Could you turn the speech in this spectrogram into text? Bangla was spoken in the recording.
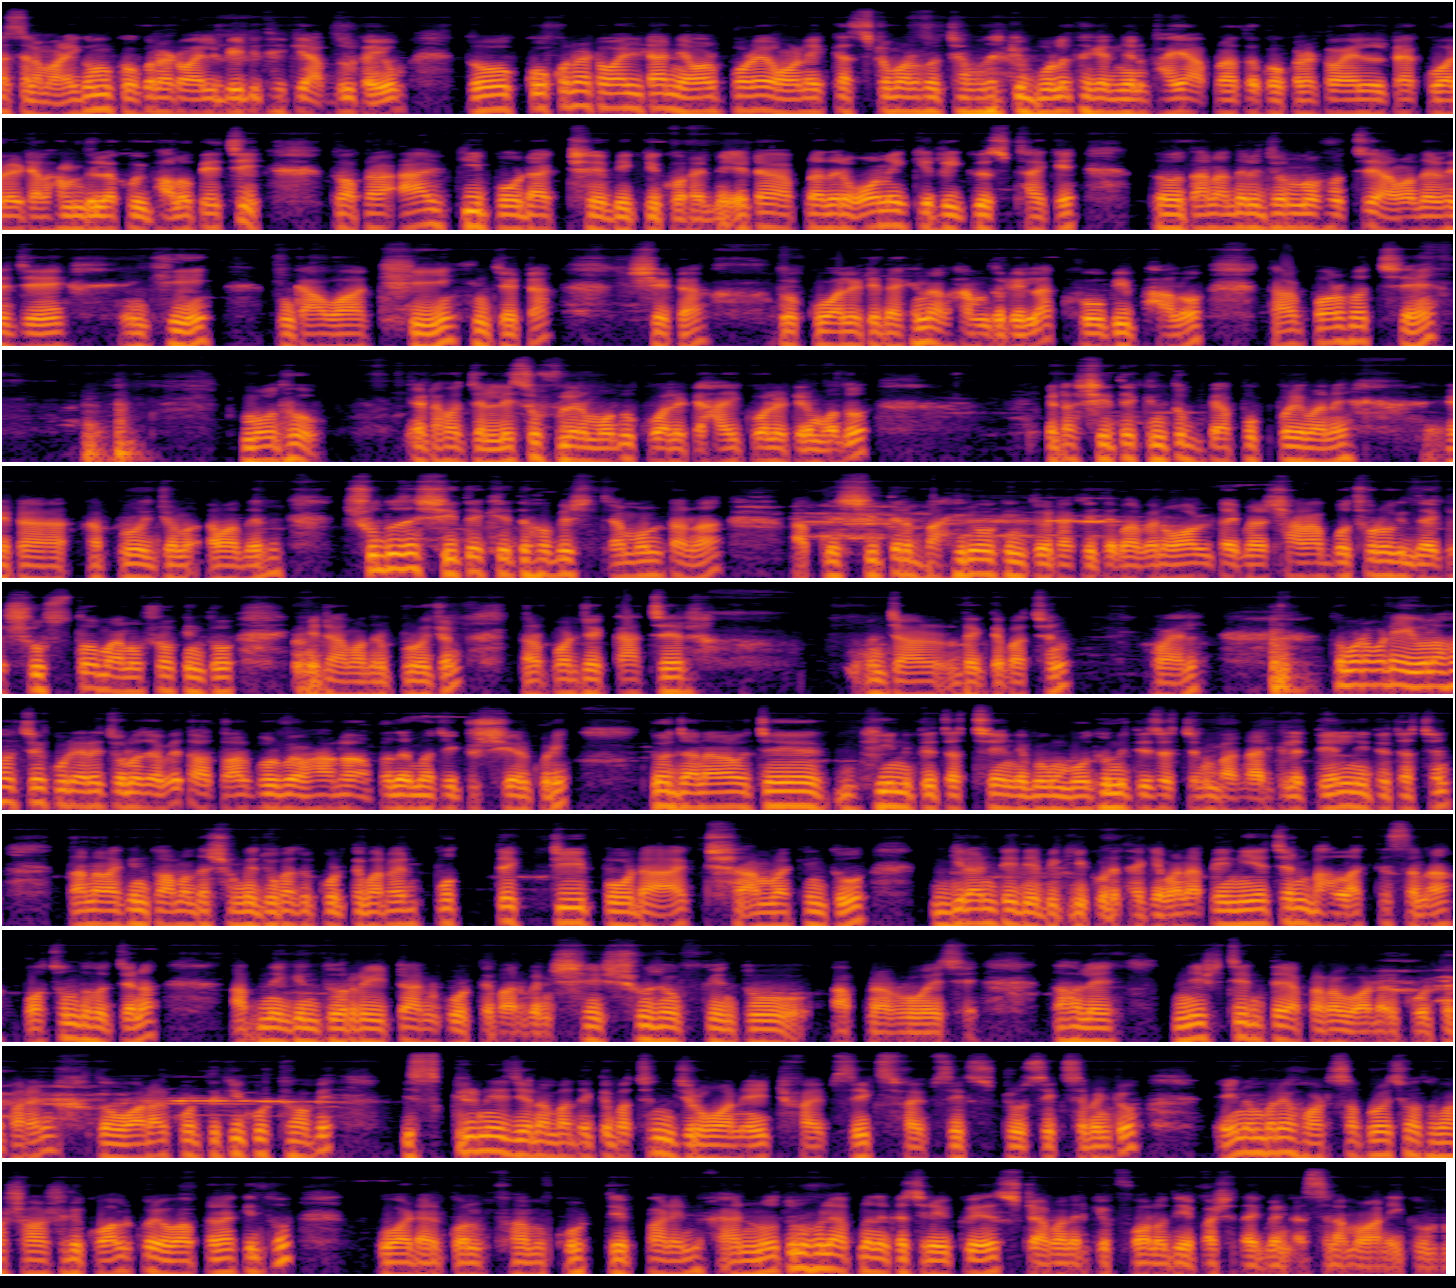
আসসালামু আলাইকুম কোকোনাট অয়েল বিডি থেকে আব্দুল কাইম তো কোকোনাট অয়েলটা নেওয়ার পরে অনেক কাস্টমার হচ্ছে আমাদেরকে বলে থাকেন যে, ভাই, আপনারা তো কোকোনাট অয়েলটা কোয়ালিটি আলহামদুলিল্লাহ খুবই ভালো পেয়েছি। তো আপনারা আর কি প্রোডাক্ট বিক্রি করেন? এটা আপনাদের অনেকের রিকোয়েস্ট থাকে। তো তাদের জন্য হচ্ছে আমাদের যে ঘি, গাওয়া ঘি যেটা, সেটা। তো কোয়ালিটি দেখেন, আলহামদুলিল্লাহ খুবই ভালো। তারপর হচ্ছে মধু। এটা হচ্ছে লিচু ফুলের মধু কোয়ালিটি হাই কোয়ালিটির মধু। এটা শীতে কিন্তু ব্যাপক পরিমাণে এটা প্রয়োজন আমাদের। শুধু যে শীতে খেতে হবে এমনটা না, আপনি শীতের বাহিরেও কিন্তু এটা খেতে পারবেন অল টাইম মানে সারা বছরও কিন্তু একটা সুস্থ মানুষও কিন্তু এটা আমাদের প্রয়োজন। তারপর যে কাচের, যার দেখতে পাচ্ছেন অয়েল তো মোটামুটি এগুলো হচ্ছে কুরিয়ারে চলে যাবে। তা তার পূর্বে ভালো আপনাদের মাঝে একটু শেয়ার করি। তো যারা হচ্ছে ঘি নিতে চাচ্ছেন এবং মধু নিতে চাচ্ছেন বা নারকেলের তেল নিতে চাচ্ছেন, তারা কিন্তু আমাদের সঙ্গে যোগাযোগ করতে পারবেন। প্রত্যেকটি প্রোডাক্ট আমরা কিন্তু গ্যারান্টি দিয়ে বিক্রি করে থাকি। মানে আপনি নিয়েছেন, ভালো লাগতেছে না, পছন্দ হচ্ছে না, আপনি কিন্তু রিটার্ন করতে পারবেন। সেই সুযোগ কিন্তু আপনার রয়েছে। তাহলে নিশ্চিন্তে আপনারা অর্ডার করতে পারেন। তো অর্ডার করতে কি করতে হবে? স্ক্রিনে যে নাম্বার দেখতে পাচ্ছেন zero one eight five six five six two six seven two এই নম্বরে হোয়াটসঅ্যাপ রয়েছে অথবা সরাসরি কল করে আপনারা কিন্তু অর্ডার কনফার্ম করতে পারেন। আর নতুন হলে আপনাদের কাছে রিকোয়েস্ট আমাদেরকে ফলো দিয়ে পাশে থাকবেন। আসসালামু আলাইকুম।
